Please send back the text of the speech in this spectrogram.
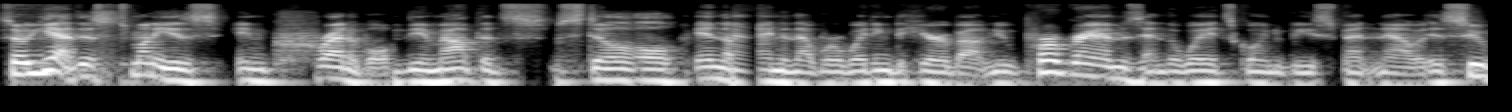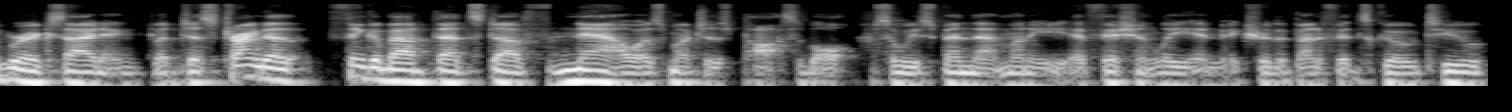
So yeah, this money is incredible. The amount that's still in the line and that we're waiting to hear about new programs and the way it's going to be spent now is super exciting. But just trying to think about that stuff now as much as possible so we spend that money efficiently and make sure the benefits go to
